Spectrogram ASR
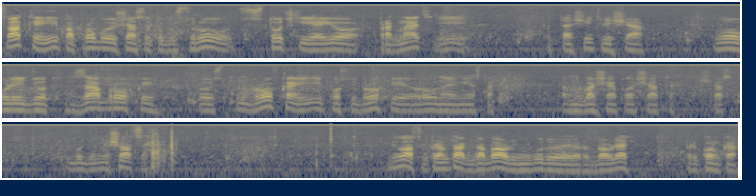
сладкая и попробую сейчас эту густеру с точки я ее прогнать и подтащить леща. Ловля идет за бровкой, то есть бровка и после бровки ровное место. Там небольшая площадка. Сейчас будем мешаться. Беласу прям так добавлю, не буду разбавлять. Прикормка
